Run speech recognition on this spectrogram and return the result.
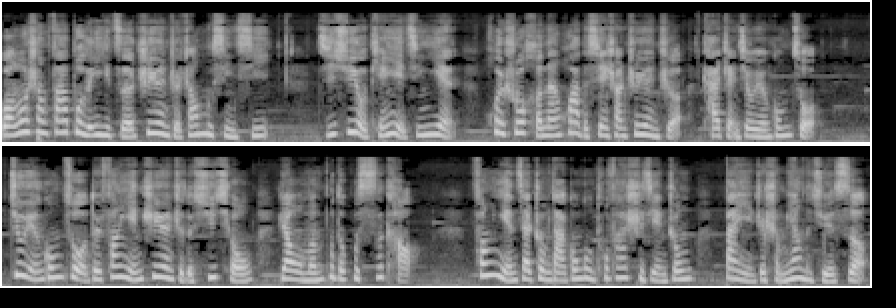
网络上发布了一则志愿者招募信息，急需有田野经验、会说河南话的线上志愿者开展救援工作。救援工作对方言志愿者的需求，让我们不得不思考。方言在重大公共突发事件中扮演着什么样的角色？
